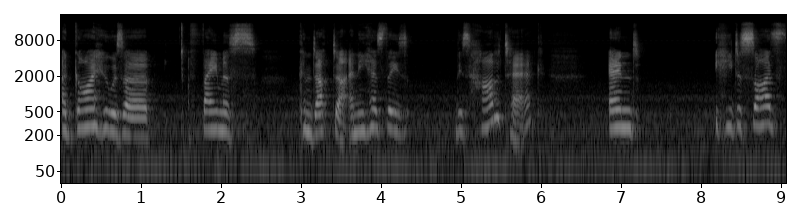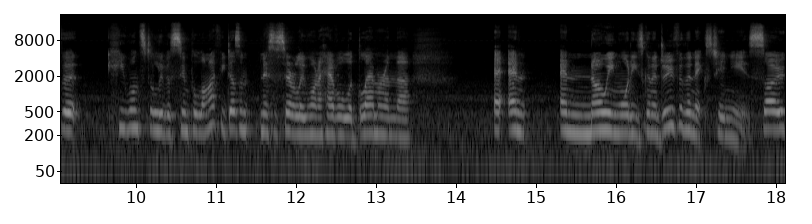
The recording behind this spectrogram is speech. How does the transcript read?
a guy who was a famous conductor and he has these this heart attack and he decides that he wants to live a simple life. He doesn't necessarily want to have all the glamour and the and and knowing what he's going to do for the next 10 years. So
